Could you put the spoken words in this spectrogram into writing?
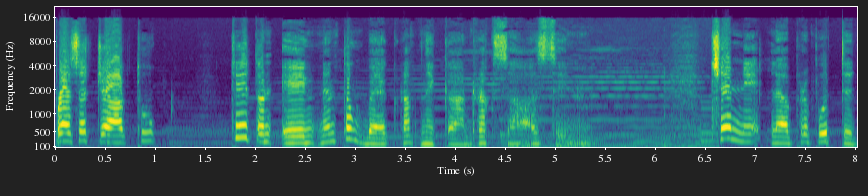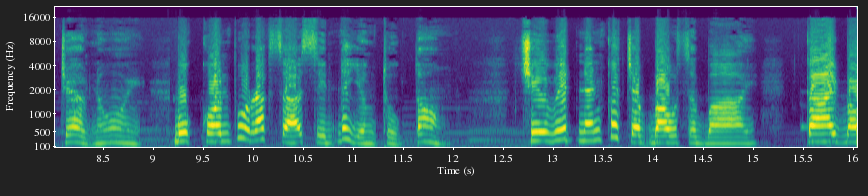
ปราศจากทุกข์ที่ตนเองนั้นต้องแบกรับในการรักษาศีล เช่นนี้แหละพระพุทธเจ้าน้อย บุคคลผู้รักษาศีลได้อย่างถูกต้อง ชีวิตนั้นก็จะเบาสบาย กายเบา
